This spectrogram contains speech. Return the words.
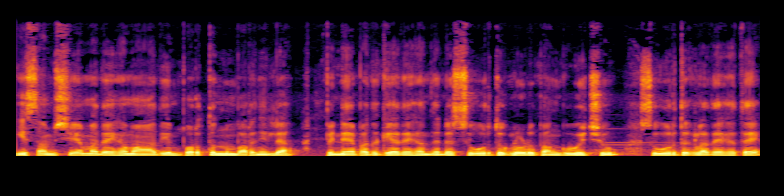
ഈ സംശയം അദ്ദേഹം ആദ്യം പുറത്തൊന്നും പറഞ്ഞില്ല. പിന്നെ പതുക്കെ അദ്ദേഹം തന്റെ സുഹൃത്തുക്കളോട് പങ്കുവച്ചു. സുഹൃത്തുക്കൾ അദ്ദേഹത്തെ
